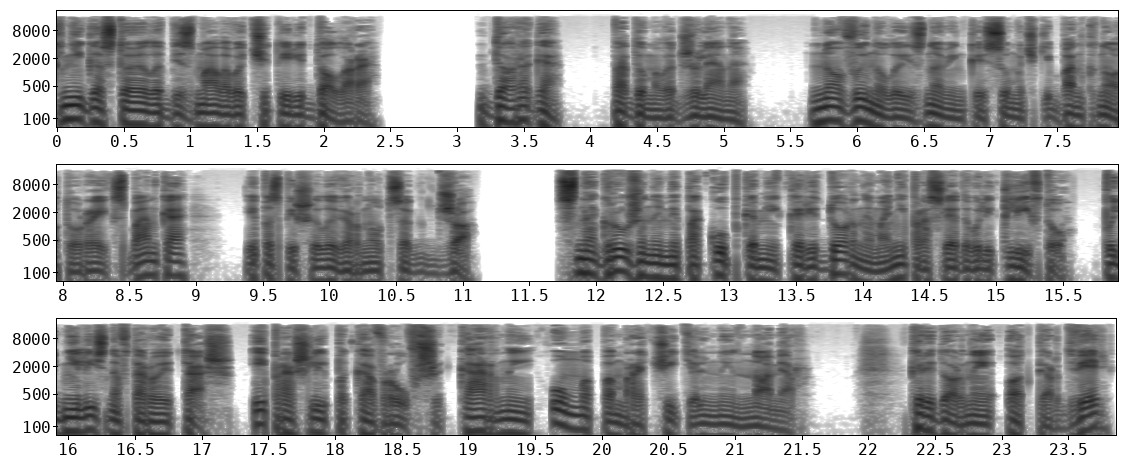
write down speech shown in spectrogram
Книга стоила без малого 4 доллара. «Дорого», — подумала Джулиана но вынула из новенькой сумочки банкноту Рейхсбанка и поспешила вернуться к Джо. С нагруженными покупками коридорным они проследовали к лифту, поднялись на второй этаж и прошли по ковру в шикарный, умопомрачительный номер. Коридорный отпер дверь,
